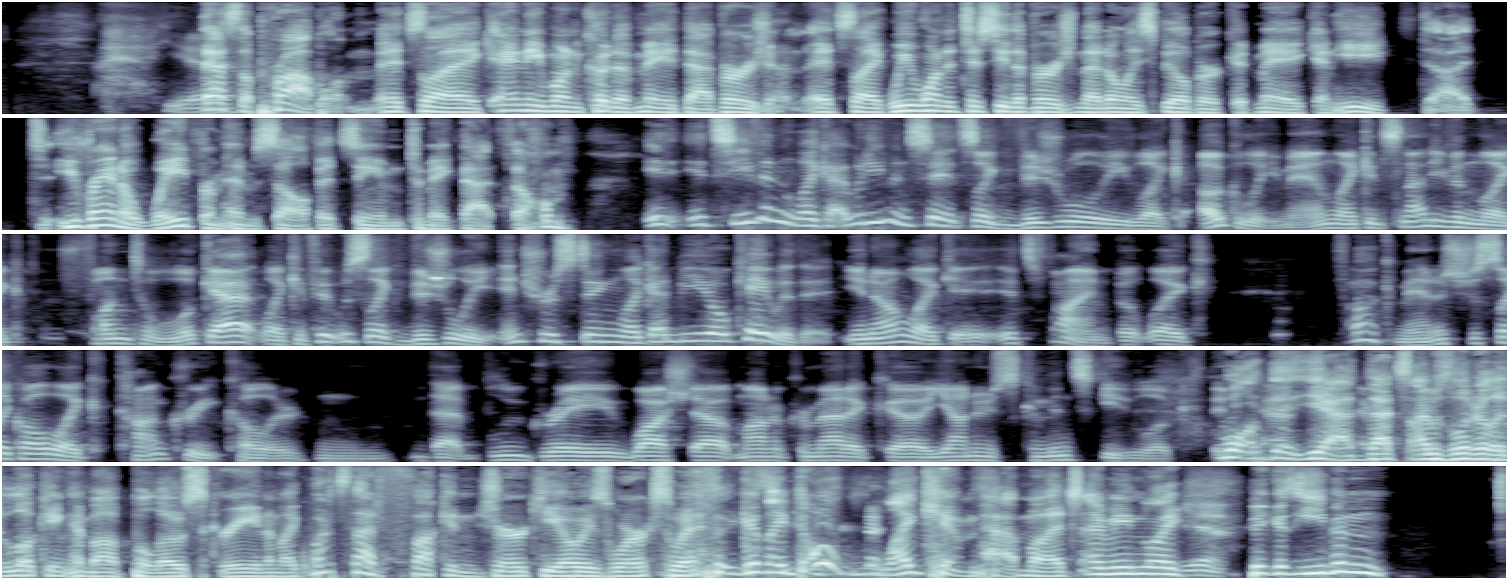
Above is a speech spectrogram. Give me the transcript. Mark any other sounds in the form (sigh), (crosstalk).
(sighs) yeah. That's the problem. It's like anyone could have made that version. It's like we wanted to see the version that only Spielberg could make, and he uh, he ran away from himself. It seemed to make that (laughs) film it, it's even like I would even say it's like visually like ugly, man. Like it's not even like fun to look at. Like if it was like visually interesting, like I'd be okay with it, you know. Like it, it's fine, but like fuck man it's just like all like concrete colored and that blue gray washed out monochromatic uh, Janusz Kaminski look well the, yeah that's i was literally looking him up below screen i'm like what's that fucking jerk he always works with (laughs) because i don't (laughs) like him that much i mean like yeah. because even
